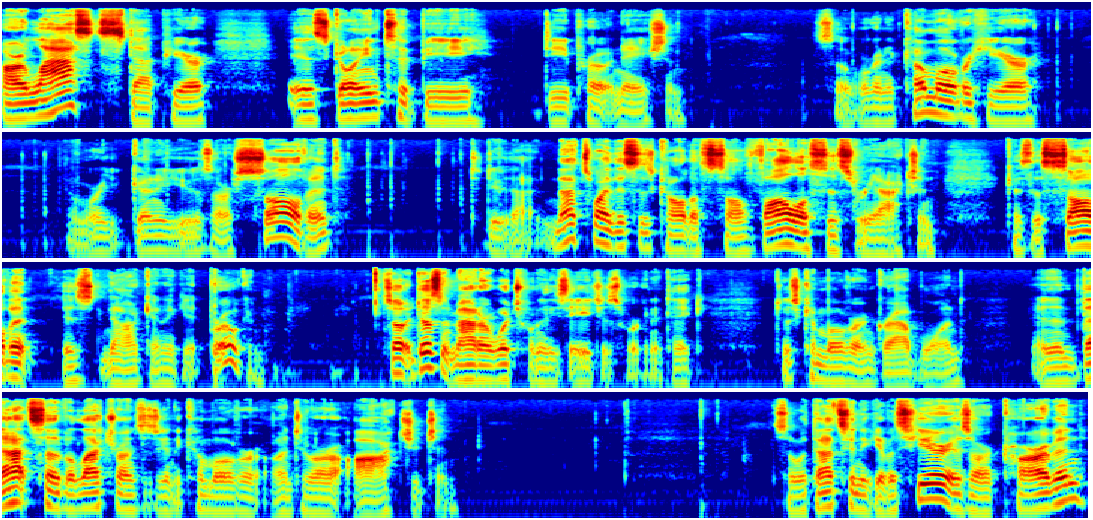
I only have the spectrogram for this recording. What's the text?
our last step here is going to be deprotonation. So we're going to come over here and we're going to use our solvent to do that. And that's why this is called a solvolysis reaction because the solvent is now going to get broken. So it doesn't matter which one of these H's we're going to take. Just come over and grab one. And then that set of electrons is going to come over onto our oxygen. So what that's going to give us here is our carbon.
